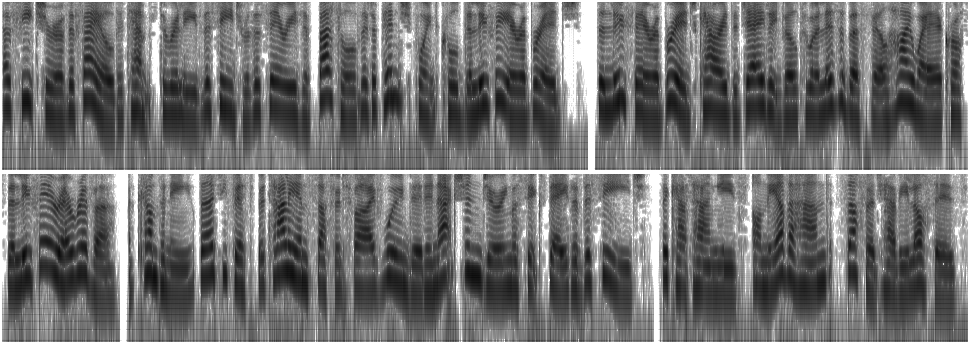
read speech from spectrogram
A feature of the failed attempts to relieve the siege was a series of battles at a pinch point called the Lufira Bridge. The Lufira Bridge carried the Jadotville to Elizabethville Highway across the Lufira River. A company, 35th Battalion suffered five wounded in action during the six days of the siege. The Katangese, on the other hand, suffered heavy losses.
